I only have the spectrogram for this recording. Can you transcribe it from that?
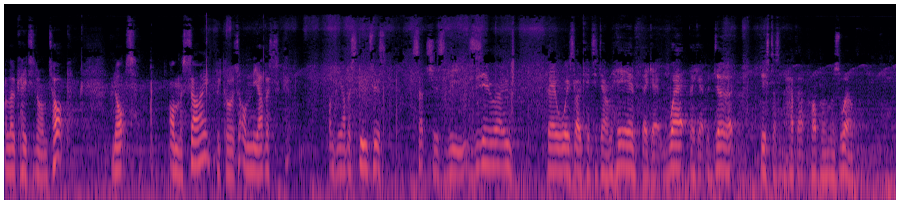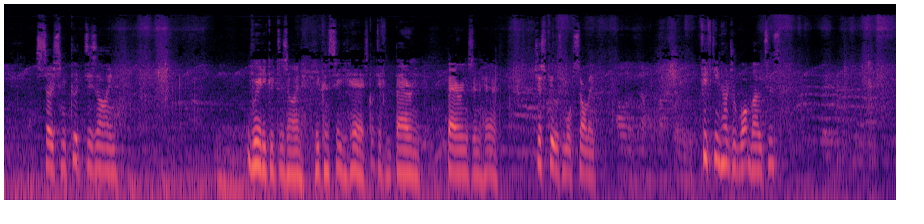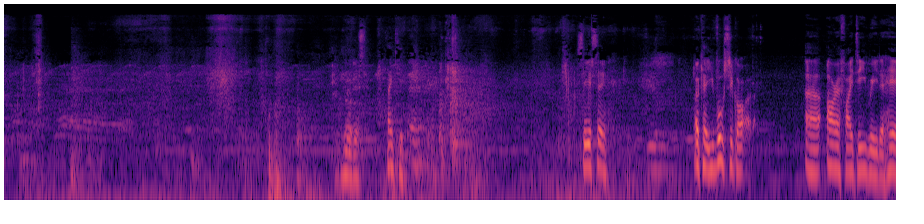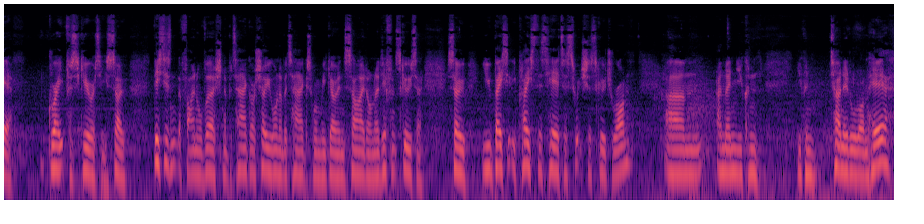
are located on top not on the side because on the other on the other scooters such as the Zero they're always located down here they get wet they get the dirt this doesn't have that problem as well so some good design really good design you can see here it's got different bearing bearings in here just feels more solid 1500 watt motors Thank you. See you soon. Okay, you've also got uh, RFID reader here. Great for security. So this isn't the final version of a tag. I'll show you one of the tags when we go inside on a different scooter. So you basically place this here to switch the scooter on, um, and then you can you can turn it all on here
